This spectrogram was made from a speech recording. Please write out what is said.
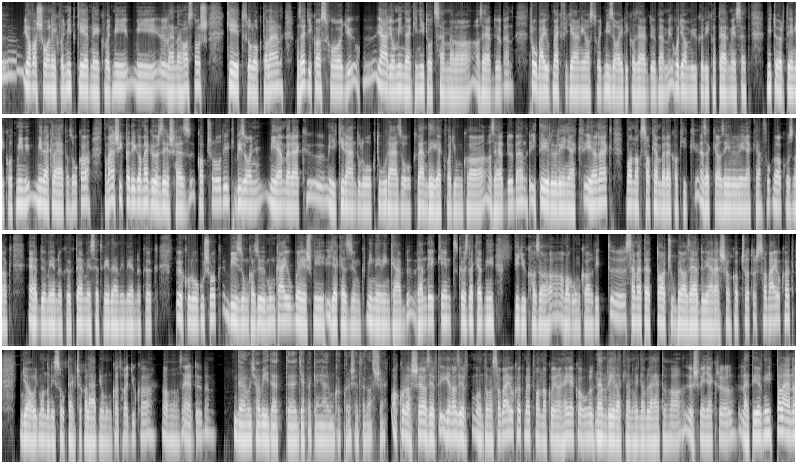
javasolnék, vagy mit kérnék, vagy mi, mi lenne hasznos, két dolog talán. Az egyik az, hogy járjon mindenki nyitott szemmel a, az erdőben. Próbáljuk megfigyelni azt, hogy mi zajlik az erdőben, mi, hogyan működik a természet, mi történik ott, mi, minek lehet az oka. A másik pedig a megőrzéshez kapcsolódik. Bizony mi emberek, mi kirándulók, túrázók, vendégek vagyunk a, az erdőben. Itt élőlények élnek, vannak szakemberek, akik ezekkel az élőlényekkel foglalkoznak, erdőmérnökök, természetvédelmi mérnökök, ökológusok. Bízunk az ő munkájukba, és mi igyekezzünk minél inkább vendégként közlekedni, vigyük haza a magunkkal vitt szemetet, tartsuk be az erdőjárással kapcsolatos szabályokat. Ugye, ahogy mondani szokták, csak a lábnyomunkat hagyjuk a, az erdőben. De hogyha védett gyepeken járunk, akkor esetleg az se. Akkor az se, azért igen, azért mondtam a szabályokat, mert vannak olyan helyek, ahol nem véletlen, hogy nem lehet a ösvényekről letérni. Talán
